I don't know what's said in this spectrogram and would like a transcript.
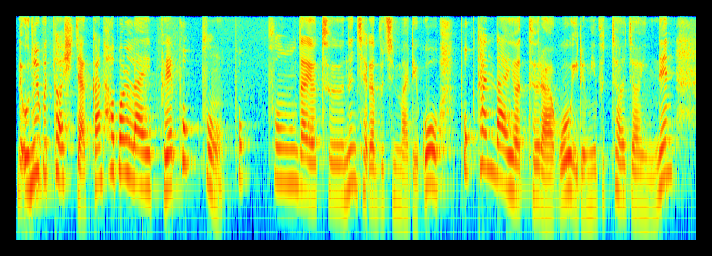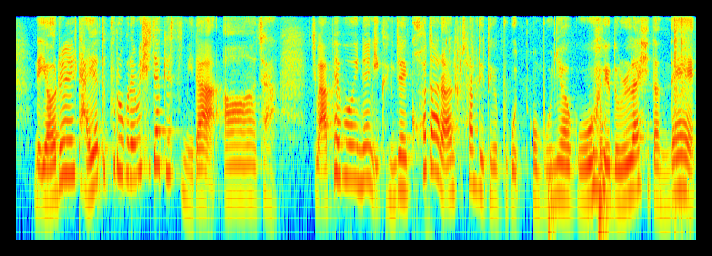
네, 오늘부터 시작한 허벌라이프의 폭풍, 폭풍 다이어트는 제가 붙인 말이고 폭탄 다이어트라고 이름이 붙여져 있는 네, 열흘 다이어트 프로그램을 시작했습니다. 아, 자, 지금 앞에 보이는 이 굉장히 커다란 사람들이 되게 보고 어 뭐냐고 놀라시던데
